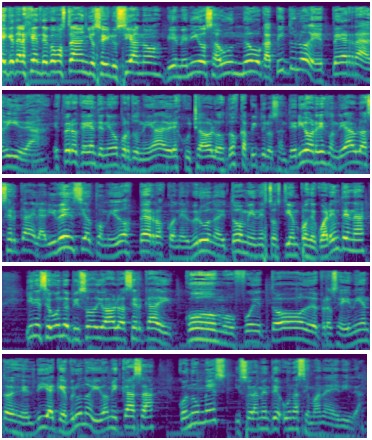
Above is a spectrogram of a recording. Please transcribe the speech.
Hey, ¿qué tal gente? ¿Cómo están? Yo soy Luciano. Bienvenidos a un nuevo capítulo de Perra Vida. Espero que hayan tenido oportunidad de haber escuchado los dos capítulos anteriores donde hablo acerca de la vivencia con mis dos perros, con el Bruno y Tommy en estos tiempos de cuarentena. Y en el segundo episodio hablo acerca de cómo fue todo el procedimiento desde el día que Bruno llegó a mi casa con un mes y solamente una semana de vida.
